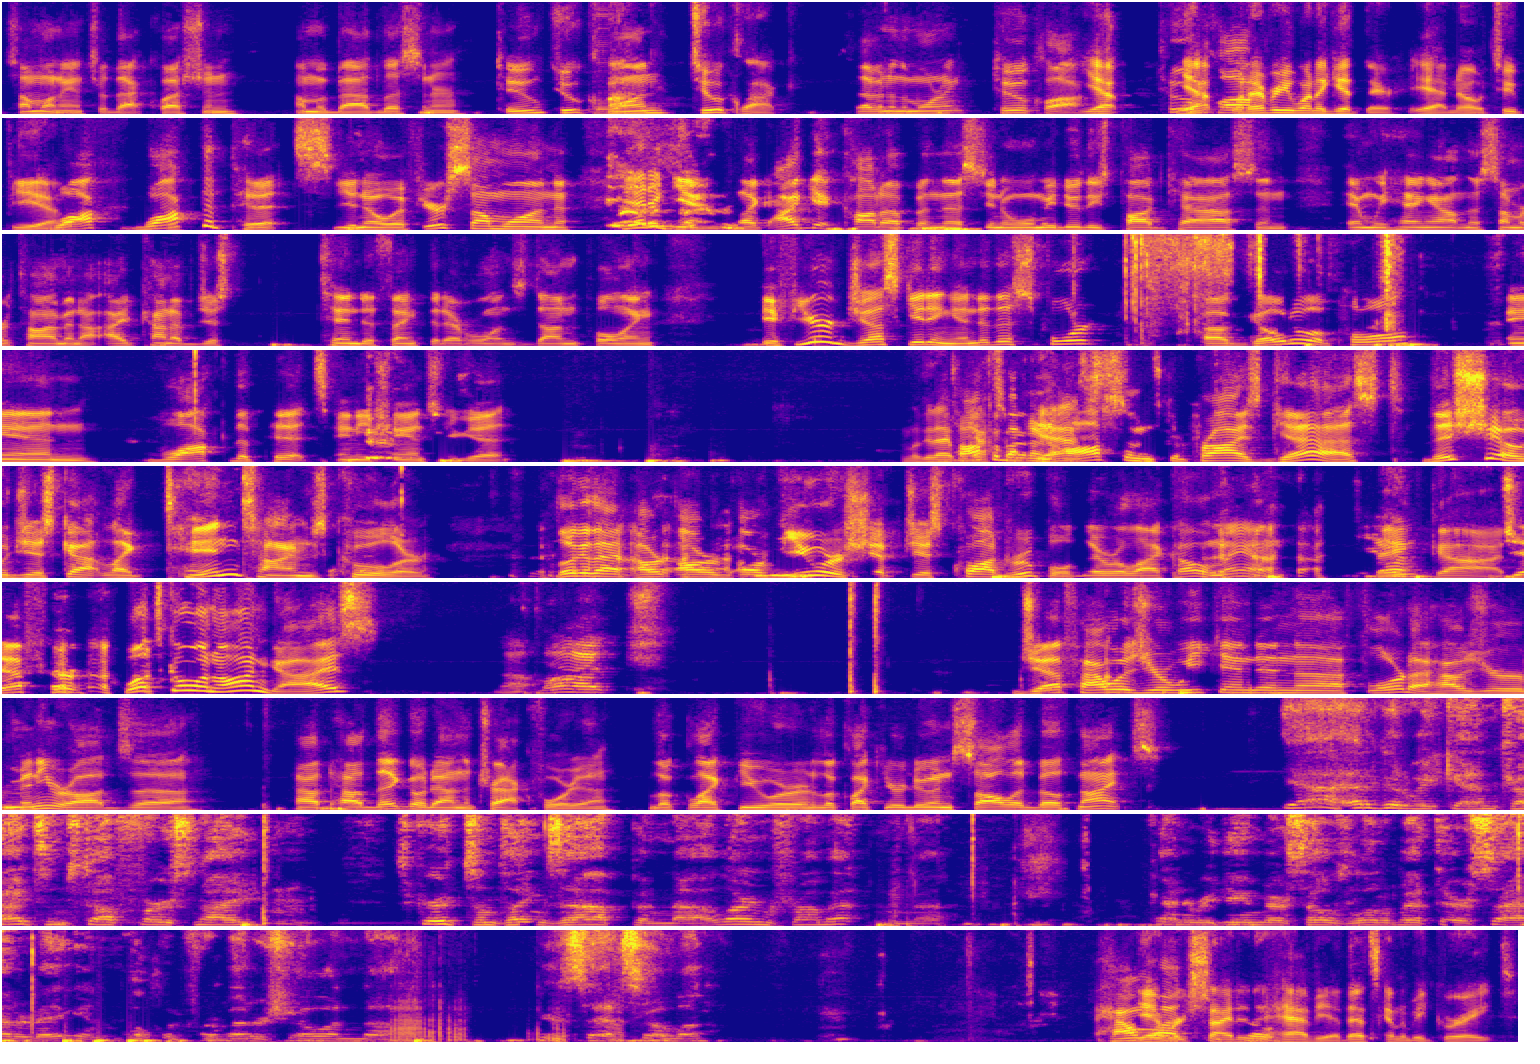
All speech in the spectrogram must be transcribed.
someone answered that question. I'm a bad listener. Two, two o'clock. One, two o'clock. Seven in the morning, two o'clock. Yep. Two yep. O'clock. Whatever you want to get there. Yeah. No. Two p.m. Walk walk the pits. You know, if you're someone yet again, like I get caught up in this. You know, when we do these podcasts and and we hang out in the summertime, and I, I kind of just tend to think that everyone's done pulling. If you're just getting into this sport, uh, go to a pull and walk the pits any chance you get. Look at that. Talk about an guests. awesome surprise guest. This show just got like 10 times cooler. Look at that. Our, our, our viewership just quadrupled. They were like, oh man. Thank God. Jeff, what's going on, guys? Not much. Jeff, how was your weekend in uh, Florida? How's your mini rods? Uh, how'd, how'd they go down the track for you? Look like you were look like you were doing solid both nights. Yeah, I had a good weekend. Tried some stuff first night and screwed some things up and uh, learned from it. And uh, kind of redeemed ourselves a little bit there Saturday and hoping for a better show in, uh, in Satsuma. How yeah, we're excited to have you. That's going to be great.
